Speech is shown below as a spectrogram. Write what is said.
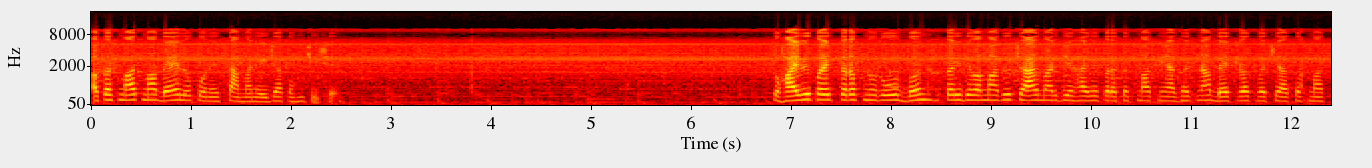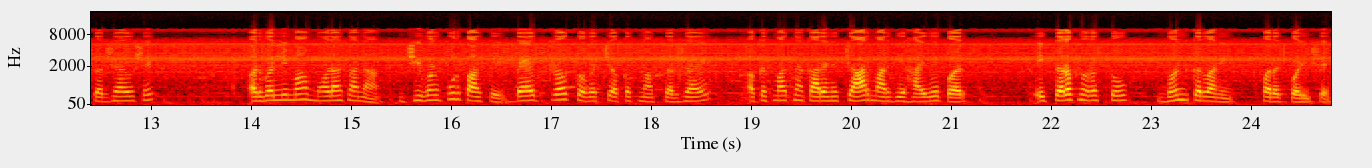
અકસ્માતમાં બે લોકોને સામાન્ય ઈજા પહોંચી છે. તો હાઈવે પર એક તરફનો રોડ બંધ કરી દેવામાં આવ્યો. ચાર માર્ગીય હાઈવે પર અકસ્માતની આ ઘટના, બે ટ્રક વચ્ચે અકસ્માત સર્જાયો છે. અરવલ્લીમાં મોડાસાના જીવણપુર પાસે બે ટ્રક વચ્ચે અકસ્માત સર્જાયો. અકસ્માતના કારણે ચાર માર્ગીય હાઈવે પર એક તરફનો રસ્તો બંધ કરવાની ફરજ પડી છે.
